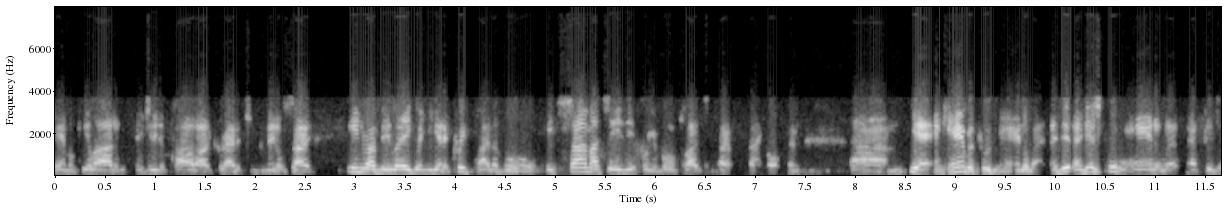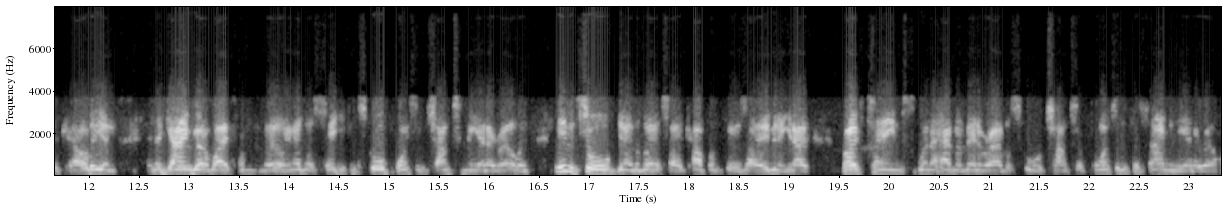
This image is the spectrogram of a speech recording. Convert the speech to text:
Campbell Gillard and Junior Paulo created through the middle. So in rugby league, when you get a quick play the ball, it's so much easier for your ball players to play back off. And um, yeah, and Canberra couldn't handle that. They just couldn't handle that, that physicality, and, and the game got away from them early. And as I said, you can score points in chunks in the NRL, and even saw you know the Bledisloe Cup on Thursday evening. You know, both teams when they have momentum are able to score chunks of points, and it's the same in the NRL.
